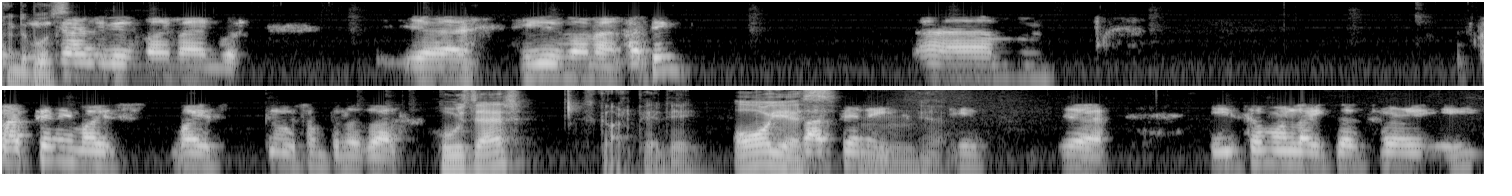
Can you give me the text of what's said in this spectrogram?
on the He bus. kind of is my man, but yeah, he is my man. I think um, Scott Penny might might do something as well. Who's that? Scott Penny. Oh yes, Scott Penny, yeah. he's yeah, he's someone like that's very he's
